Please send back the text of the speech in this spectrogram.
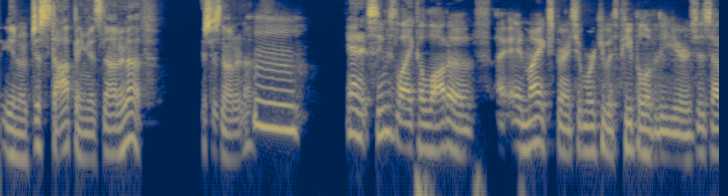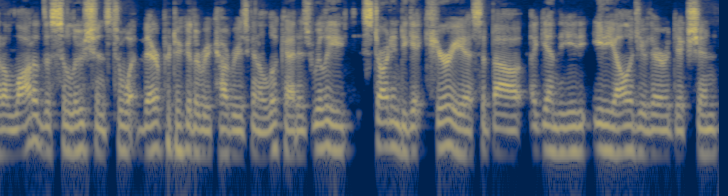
you know, just stopping is not enough. It's just not enough. Mm, And it seems like a lot of, in my experience in working with people over the years, is that a lot of the solutions to what their particular recovery is going to look at is really starting to get curious about, again, the etiology of their addiction,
